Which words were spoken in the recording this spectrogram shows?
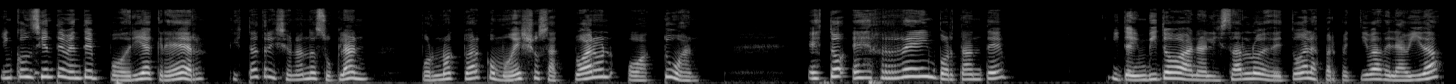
inconscientemente podría creer que está traicionando a su clan por no actuar como ellos actuaron o actúan. Esto es re importante y te invito a analizarlo desde todas las perspectivas de la vida.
